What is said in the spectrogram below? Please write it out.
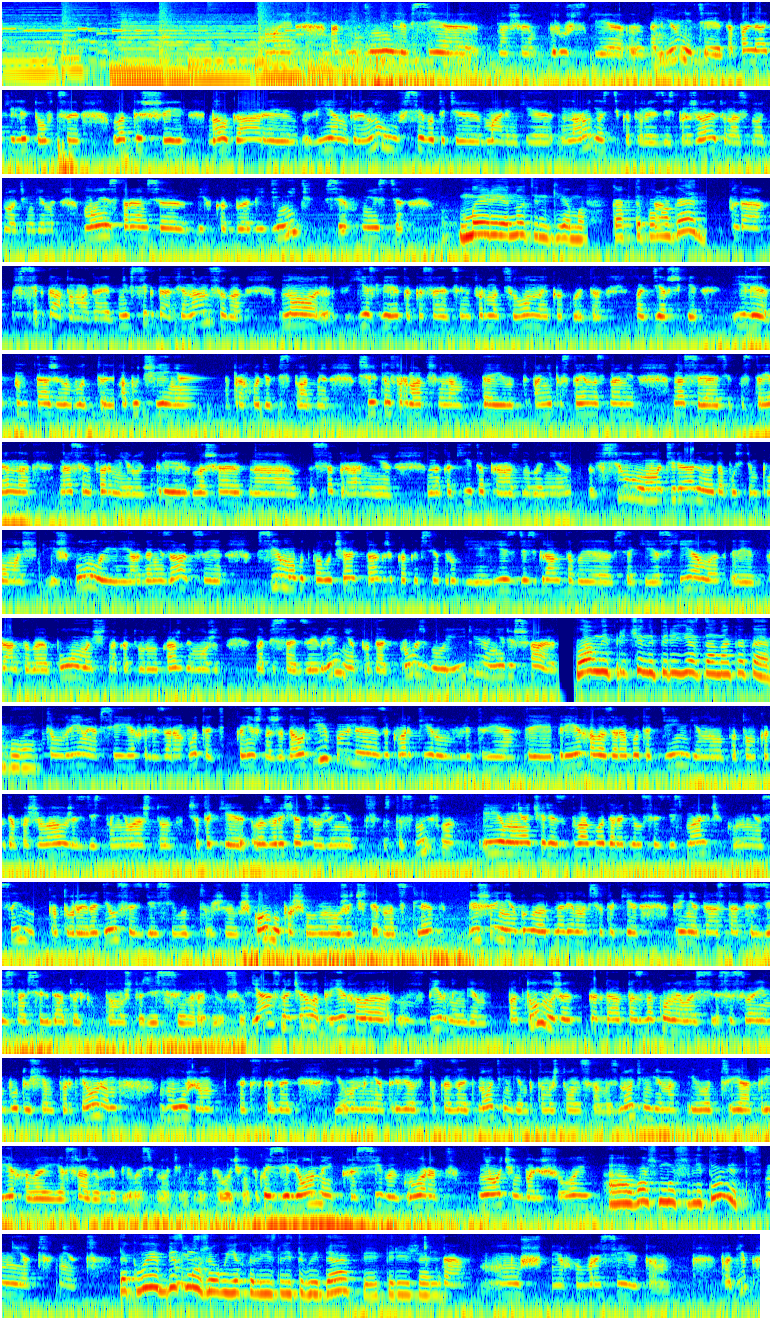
объединили все наши дружеские э, комьюнити. Это поляки, литовцы, латыши, болгары, венгры. Ну, все вот эти маленькие народности, которые здесь проживают у нас в Ноттингеме. Мы стараемся их как бы объединить всех вместе. Мэрия Ноттингема как-то помогает? Да. Да, всегда помогает. Не всегда финансово, но если это касается информационной какой-то поддержки или даже вот э, обучения проходят бесплатно. Всю эту информацию нам дают. Они постоянно с нами на связи, постоянно нас информируют, приглашают на собрания, на какие-то празднования. Всю материальную, допустим, помощь и школы, и организации все могут получать так же, как и все другие. Есть здесь грантовые всякие схемы, и грантовая помощь, на которую каждый может написать заявление, подать просьбу, и они решают. Главной причиной переезда она какая была? В то время все ехали заработать. Конечно же, долги были за квартиру в Литве. Ты приехала заработать деньги, но потом, когда пожила уже здесь, поняла, что все-таки возвращаться уже нет просто смысла. И у меня через два года родился здесь мальчик, у меня сын, который родился здесь и вот уже в школу пошел, ему уже 14 лет. Решение было, наверное, все-таки принято остаться здесь навсегда только потому, что здесь сын родился. Я сначала приехала в Бирмингем, Потом уже, когда познакомилась со своим будущим партнером, мужем, так сказать, и он меня привез показать Ноттингем, потому что он сам из Ноттингема. И вот я приехала, и я сразу влюбилась в Ноттингем. Это очень такой зеленый, красивый город, не очень большой. А ваш муж литовец? Нет, нет. Так вы без нет. мужа уехали из Литвы, да, переезжали? Да, муж уехал в Россию, там погиб.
